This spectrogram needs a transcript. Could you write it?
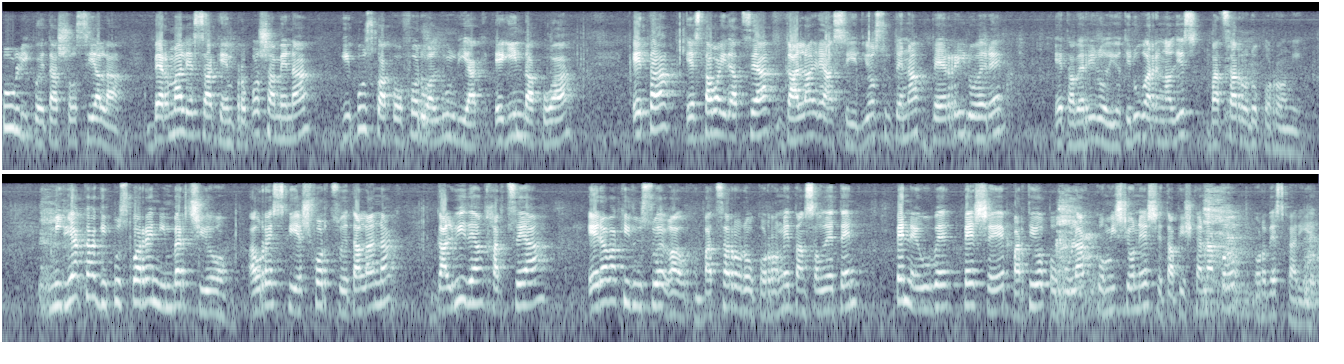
publiko eta soziala bermalezaken proposamena, Gipuzkoako foru aldundiak egindakoa, eta eztabaidatzea galarazi diozutena berriro ere, eta berriro diot, hirugarren aldiz, batzar orokorroni. Milaka Gipuzkoaren inbertsio, aurrezki esfortzu eta lanak, galbidean jartzea, erabaki duzue gaur, batzar orokorronetan zaudeten, PNV, PSE, Partido Popular, Komisiones eta Piskanako ordezkariek.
